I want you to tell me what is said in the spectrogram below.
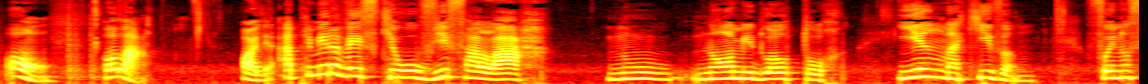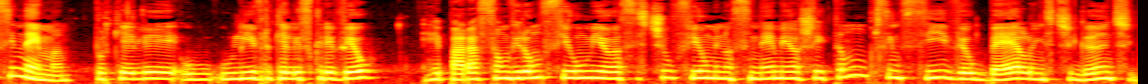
Bom, olá. Olha, a primeira vez que eu ouvi falar no nome do autor Ian McEwan foi no cinema, porque ele, o, o livro que ele escreveu, Reparação, virou um filme. Eu assisti o filme no cinema e eu achei tão sensível, belo, instigante,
